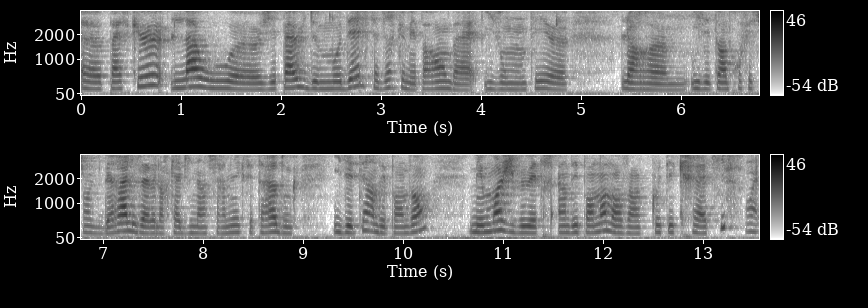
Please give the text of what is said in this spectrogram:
Euh, parce que là où euh, j'ai pas eu de modèle, c'est-à-dire que mes parents, bah, ils ont monté euh, leur. ils étaient en profession libérale, ils avaient leur cabinet infirmier, etc. Donc ils étaient indépendants. Mais moi, je veux être indépendant dans un côté créatif. Ouais.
